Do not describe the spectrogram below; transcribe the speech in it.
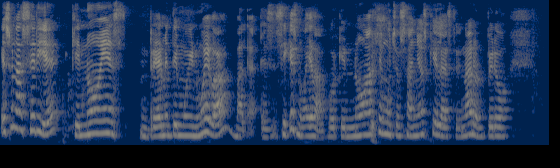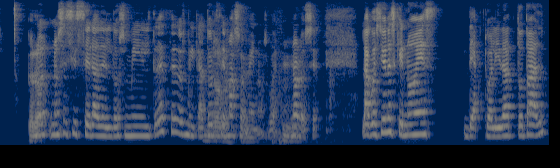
Es una serie que no es realmente muy nueva, sí que es nueva, porque no hace muchos años que la estrenaron, pero, no, sé si será del 2013, 2014, más o menos, bueno, no lo sé. La cuestión es que no es de actualidad total,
